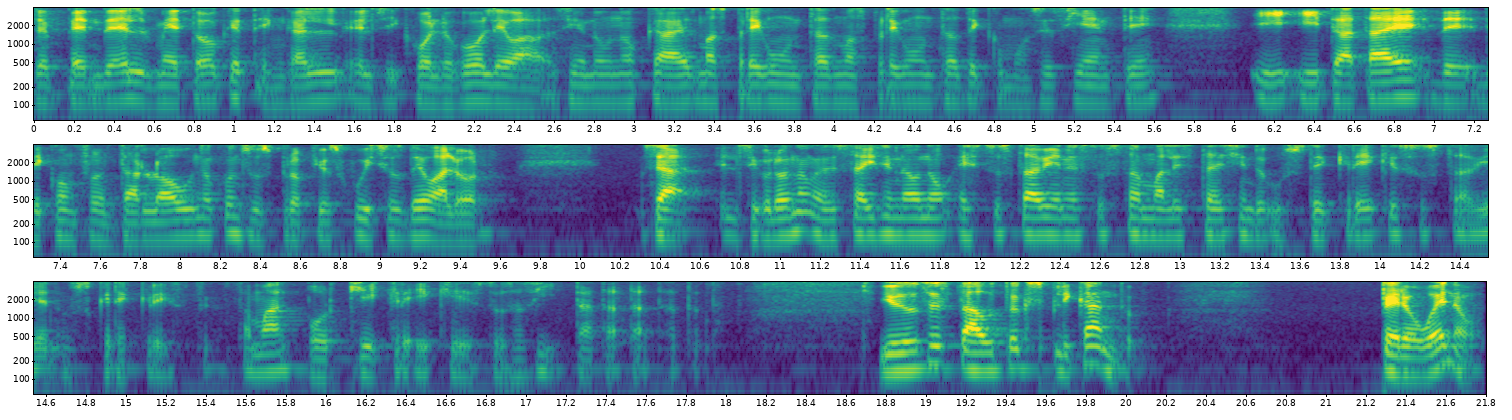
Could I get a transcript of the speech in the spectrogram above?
depende del método que tenga el, psicólogo, le va haciendo uno cada vez más preguntas, más preguntas de cómo se siente, y, trata de, de confrontarlo a uno con sus propios juicios de valor o sea, el psicólogo no está diciendo, no, esto está bien, esto está mal, está diciendo, ¿usted cree que eso está bien? ¿Usted cree que esto está mal? ¿Por qué cree que esto es así? Ta, ta, ta, ta, ta. Y uno se está autoexplicando. Pero bueno,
